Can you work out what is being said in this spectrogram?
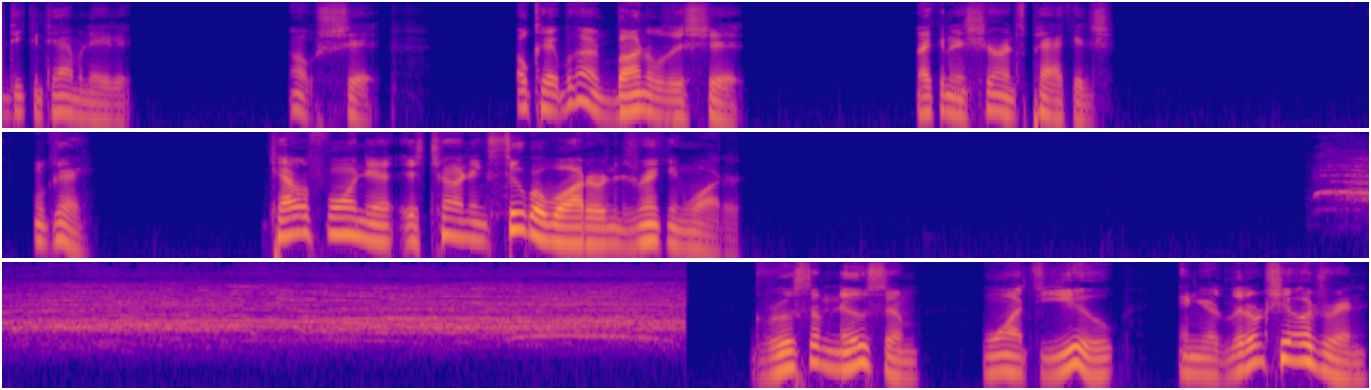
decontaminated, oh shit. Okay, we're gonna bundle this shit like an insurance package. Okay. California is turning sewer water into drinking water. Gruesome Newsom wants you and your little children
